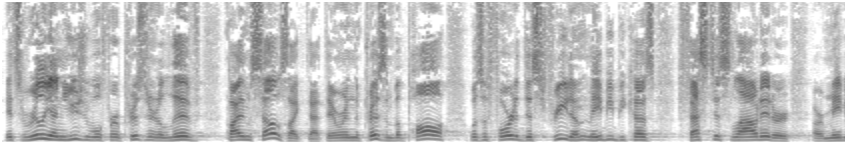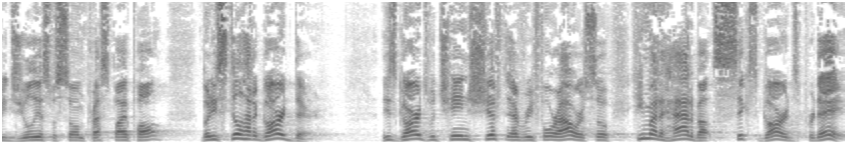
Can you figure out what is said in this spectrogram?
It's really unusual for a prisoner to live by themselves like that. They were in the prison, but Paul was afforded this freedom, maybe because Festus allowed it, or, or maybe Julius was so impressed by Paul. But he still had a guard there. These guards would change shift every four hours, so he might have had about six guards per day.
